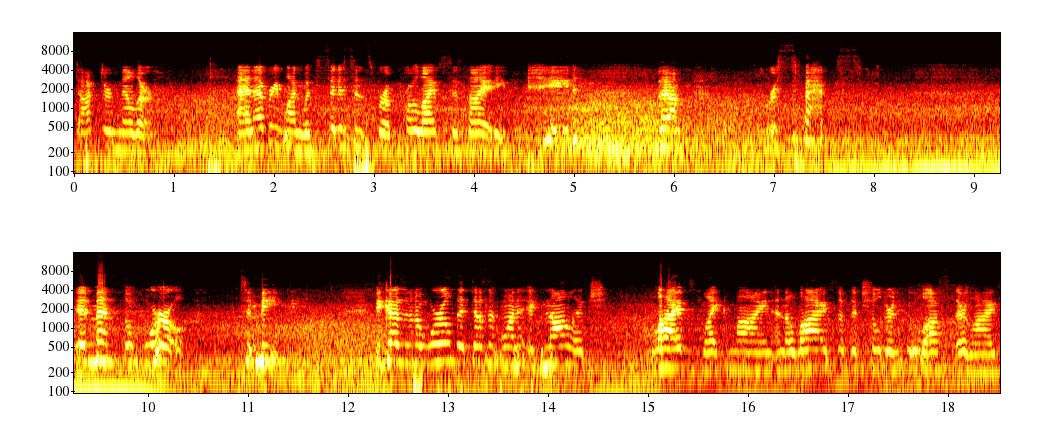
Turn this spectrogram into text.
Dr. Miller and everyone with Citizens for a Pro-Life Society paid them respects, it meant the world to me. Because in a world that doesn't want to acknowledge lives like mine and the lives of the children who lost their lives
